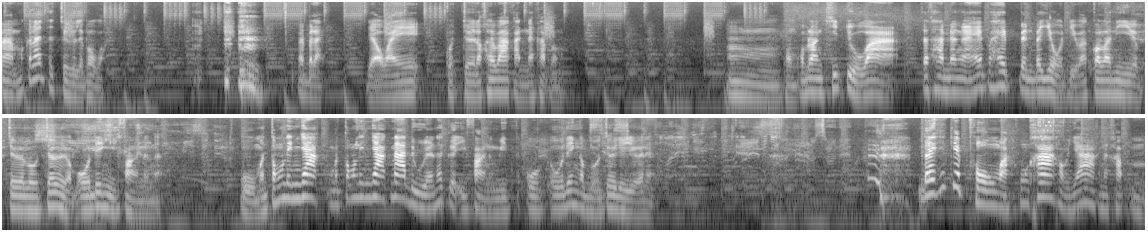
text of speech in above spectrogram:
มามันก็น่าจะเจอเลยเปล่าวะไม่เป็นไร เดี๋ยวเอาไว้กดเจอแล้วค่อยว่ากันนะครับผม อืมผมกำลังคิดอยู่ว่าจะทำยังไงให้ให้เป็นประโยชน์ดีว่ากรณีแบบเจอโรเจอร์กับโอเด้งอีกฝั่งหนึ่งอะโอ้มันต้องเล่นยากมันต้องเล่นยากหน่าดูเลยถ้าเกิดอีกฝั่งหนึ่งมีโอโอเด้งกับโรเจอร์เยอะๆเนี่ยได้แค่เก็บธงว่ะคงค่าเขายากนะครับอืม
